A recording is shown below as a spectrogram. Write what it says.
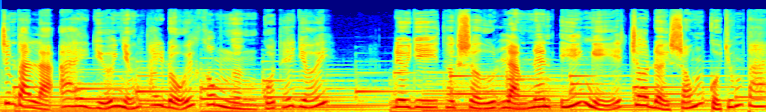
Chúng ta là ai giữa những thay đổi không ngừng của thế giới? Điều gì thật sự làm nên ý nghĩa cho đời sống của chúng ta?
